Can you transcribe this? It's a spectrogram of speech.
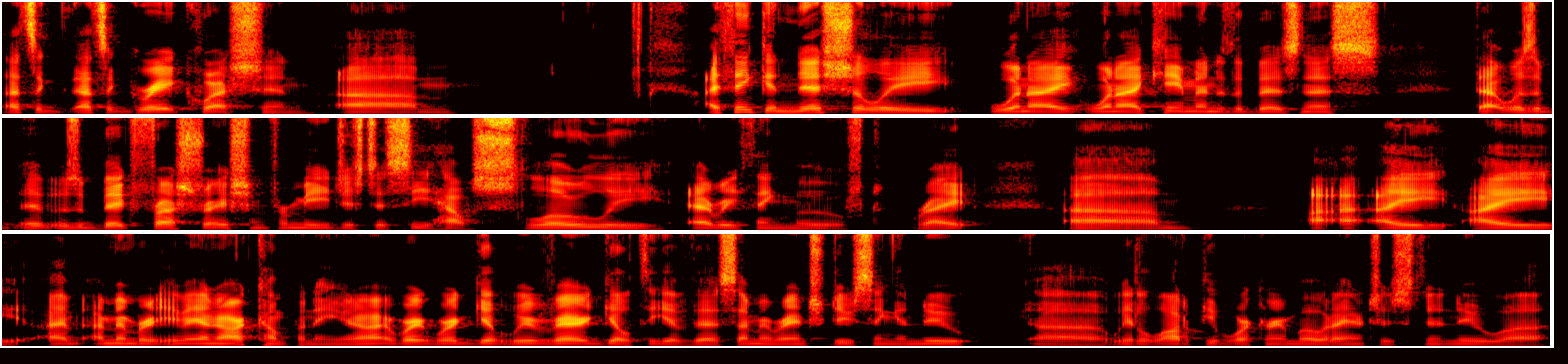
that's a that's a great question. Um, I think initially when I when I came into the business, that was a it was a big frustration for me just to see how slowly everything moved. Right. Um, I, I I I remember in our company, you know, we're we're, we're very guilty of this. I remember introducing a new. Uh, we had a lot of people working remote. I introduced a new uh,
